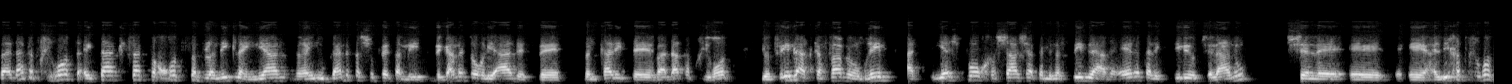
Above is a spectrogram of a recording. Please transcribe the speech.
ועדת הבחירות הייתה קצת פחות סבלנית לעניין, וראינו גם את השופט עמית וגם את אורלי עדס, מנכ"לית אה, ועדת הבחירות, יוצאים להתקפה ואומרים, יש פה חשש שאתם מנסים לערער את הלקטיביות שלנו, של אה, אה, אה, הליך הבחירות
